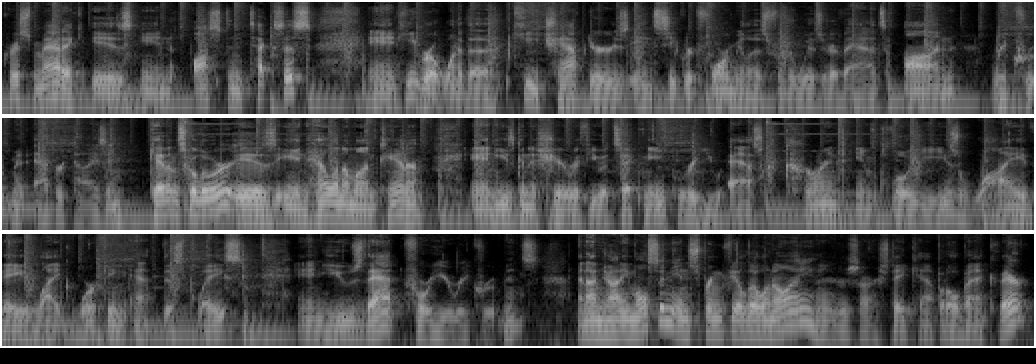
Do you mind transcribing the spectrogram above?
Chris Maddock is in Austin, Texas, and he wrote one of the key chapters in Secret Formulas for the Wizard of Ads on recruitment advertising. Kevin Scalure is in Helena, Montana, and he's going to share with you a technique where you ask current employees why they like working at this place and use that for your recruitments. And I'm Johnny Molson in Springfield, Illinois. There's our state capital back there.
